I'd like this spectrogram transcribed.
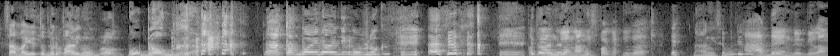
sama youtuber paling goblok. goblok. Ngakak boy itu anjing goblok. Tapi yang dia nangis banyak juga. eh nangis emang dia. Ada yang dia bilang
